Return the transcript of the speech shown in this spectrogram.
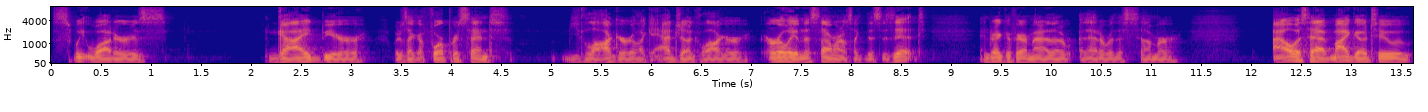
Sweetwater's guide beer, which is like a four percent lager, like adjunct lager, early in the summer. And I was like, this is it. And drank a fair amount of that, over the summer. I always have my go-to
